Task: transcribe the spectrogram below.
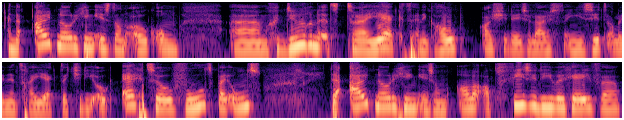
En de uitnodiging is dan ook om um, gedurende het traject, en ik hoop als je deze luistert en je zit al in het traject, dat je die ook echt zo voelt bij ons. De uitnodiging is om alle adviezen die we geven,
